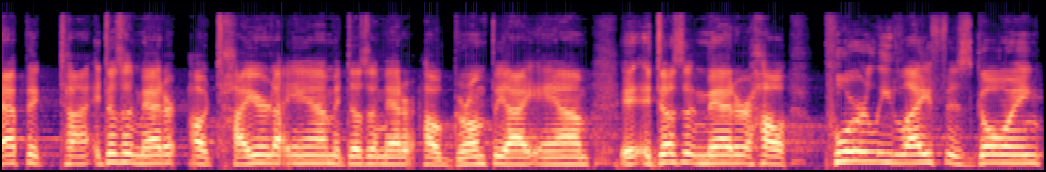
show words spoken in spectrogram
epic time. It doesn't matter how tired I am. It doesn't matter how grumpy I am. It, it doesn't matter how poorly life is going.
